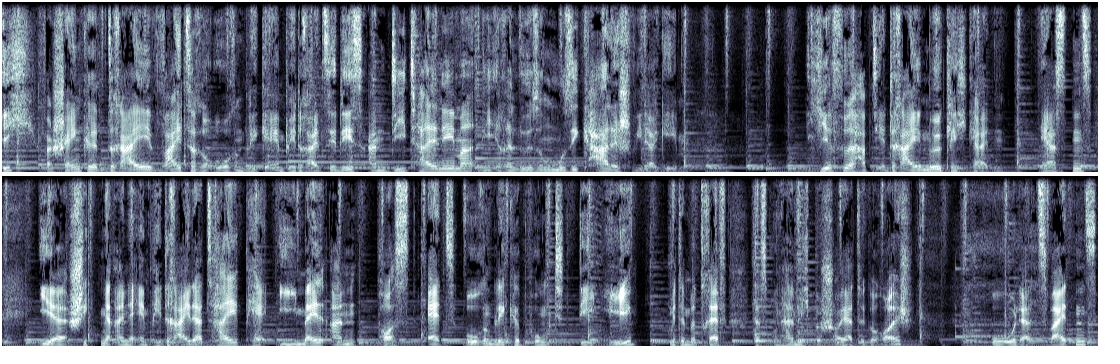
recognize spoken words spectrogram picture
Ich verschenke drei weitere Ohrenblicke MP3-CDs an die Teilnehmer, die ihre Lösung musikalisch wiedergeben. Hierfür habt ihr drei Möglichkeiten. Erstens, ihr schickt mir eine MP3-Datei per E-Mail an post.ohrenblicke.de mit dem Betreff das unheimlich bescheuerte Geräusch. Oder zweitens,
